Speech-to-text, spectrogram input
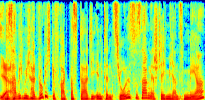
Ja. das habe ich mich halt wirklich gefragt, was da die Intention ist zu sagen, jetzt stelle ich mich ans Meer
